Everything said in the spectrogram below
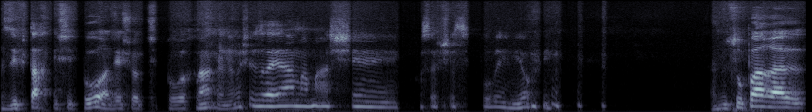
אז הבטחתי סיפור, אז יש עוד סיפור אחד, אני רואה שזה היה ממש אה, אוסף של סיפורים, יופי. אז מסופר על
